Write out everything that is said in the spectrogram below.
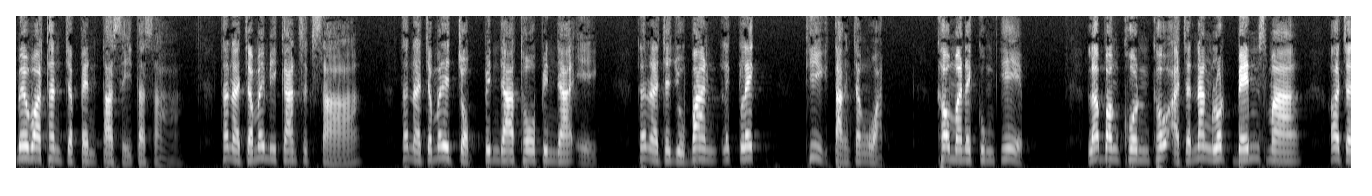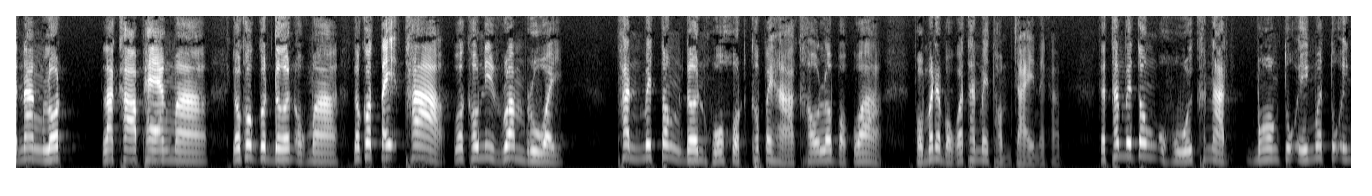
ไม่ว่าท่านจะเป็นตาสีตาสา ท่านอาจจะไม่มีการศึกษา ท่านอาจจะไม่ได้จบปริญญาโทปริญญาเอก ท่านอาจจะอยู่บ้านเล็กๆ ที่ต่างจังหวัด เข้ามาในกรุงเทพ แล้วบางคนเขาอาจจะนั่งรถเบนซ์มาเขาอาจจะนั่งรถราคาแพงมา แล้วก็เดินออกมา แล้วก็เตะท่าว่าเขานี่ร่ำรวย ท่านไม่ต้องเดินหัวหดเข้าไปหาเขาแล้วบอกว่า ผมไม่ได้บอกว่าท่านไม่ถ่อมใจนะครับ แต่ท่านไม่ต้องโอ้โหขนาดมองตัวเองว่าตัวเอง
